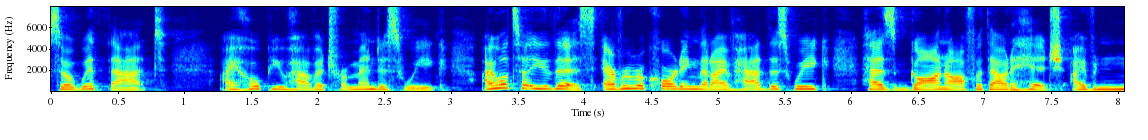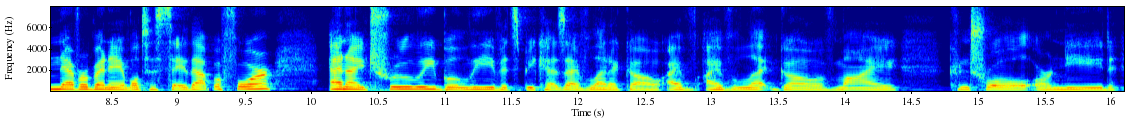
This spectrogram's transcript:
So, with that, I hope you have a tremendous week. I will tell you this every recording that I've had this week has gone off without a hitch. I've never been able to say that before. And I truly believe it's because I've let it go. I've, I've let go of my control or need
